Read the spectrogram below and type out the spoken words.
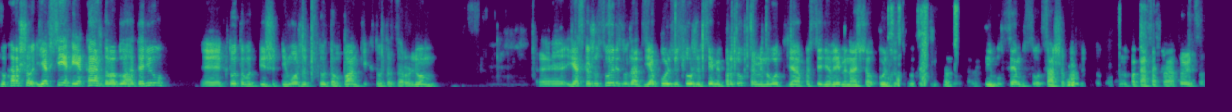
Ну хорошо, я всех, я каждого благодарю. Э, Кто-то вот пишет, не может, кто-то в банке, кто-то за рулем. Э, Я скажу свой результат. Я пользуюсь тоже всеми продуктами, но вот я в последнее время начал пользоваться вот этим продуктом, Symbols, Symbols. вот Саша, ну, пока Саша готовится.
